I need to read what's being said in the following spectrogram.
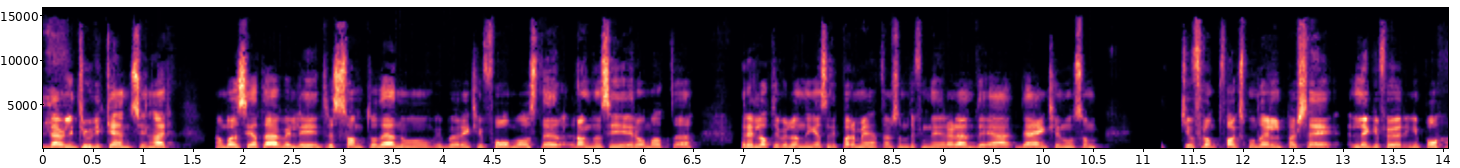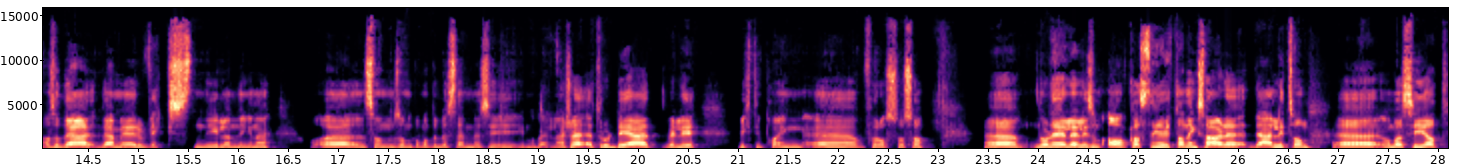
det er jo litt ulike hensyn her. Jeg må bare si at Det er veldig interessant, og det er noe vi bør egentlig få med oss, det Ragna sier om at uh, relative lønninger, altså de parameterne som definerer det, det er, det er egentlig noe som ikke frontfagsmodellen per se legger føringer på. Altså det, er, det er mer veksten i lønningene uh, som, som, på en måte bestemmes i, i modellen. her. Så jeg, jeg, tror det er et veldig viktig poeng uh, for oss også. Uh, når det gjelder liksom avkastning av utdanning, så er det, det er litt sånn Jeg må bare si at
